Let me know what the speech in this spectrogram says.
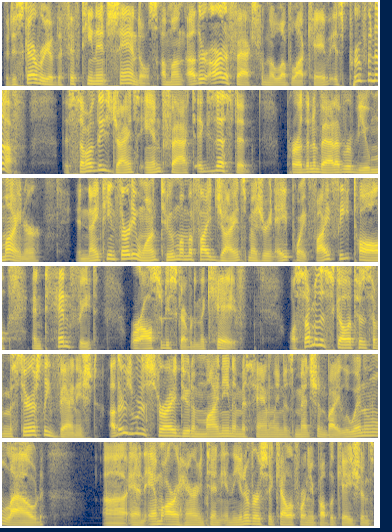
the discovery of the 15 inch sandals, among other artifacts from the Lovelock Cave, is proof enough that some of these giants in fact existed, per the Nevada Review Miner. In 1931, two mummified giants measuring 8.5 feet tall and 10 feet were also discovered in the cave. While some of the skeletons have mysteriously vanished, others were destroyed due to mining and mishandling, as mentioned by Llewellyn Loud uh, and M.R. Harrington in the University of California publications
